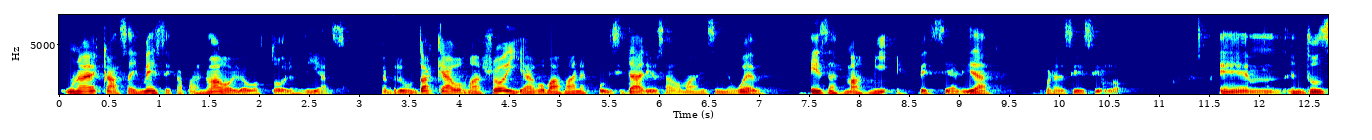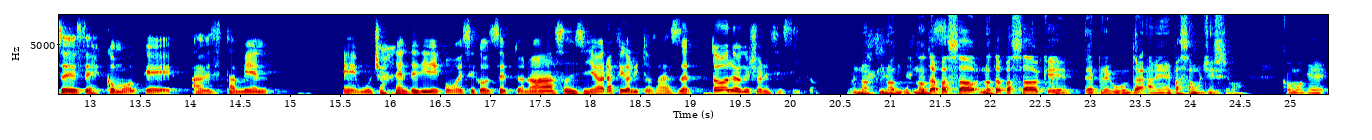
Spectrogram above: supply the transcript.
una vez cada seis meses, capaz, no hago logos todos los días. Me preguntás qué hago más yo y hago más banners publicitarios, hago más diseño web. Esa es más mi especialidad, por así decirlo. Em, entonces es como que a veces también eh, mucha gente tiene como ese concepto, ¿no? Ah, sos diseñador gráfico, listo, sabes hacer todo lo que yo necesito. No, no, no, te ha pasado, ¿No te ha pasado que te preguntan? A mí me pasa muchísimo como que,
